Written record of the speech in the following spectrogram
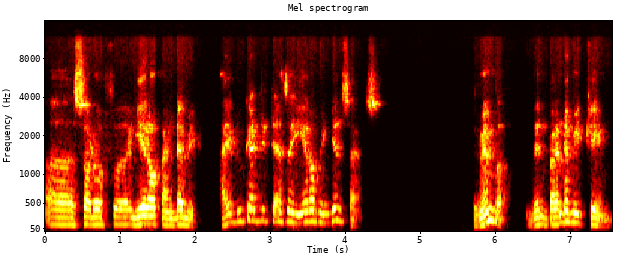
a sort of a year of pandemic. I look at it as a year of Indian science. Remember, when pandemic came,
